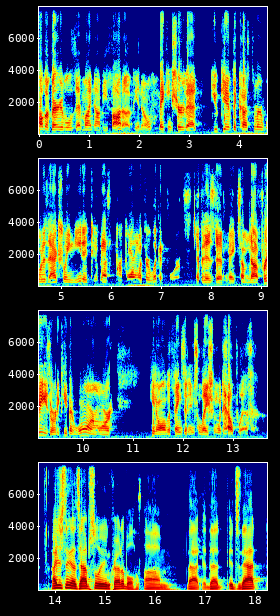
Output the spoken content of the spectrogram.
all the variables that might not be thought of. You know, making sure that you give the customer what is actually needed to best perform what they're looking for. If it is to make something not freeze or to keep it warm or you know all the things that insulation would help with. I just think that's absolutely incredible. Um, that that it's that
